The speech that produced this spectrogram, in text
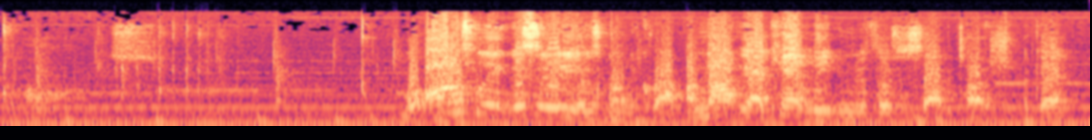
Comms. Well, honestly, this video is going to crap. I'm not, yeah, I can't leave him if there's a sabotage, okay?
